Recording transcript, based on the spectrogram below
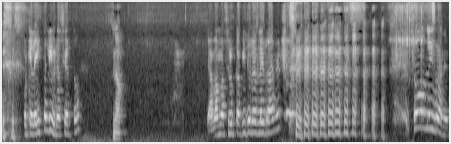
Porque leíste el libro, ¿cierto? No. Ya vamos a hacer un capítulo de Blade Runner. Todo Blade Runner.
